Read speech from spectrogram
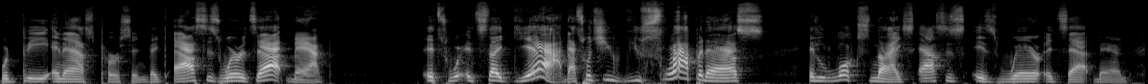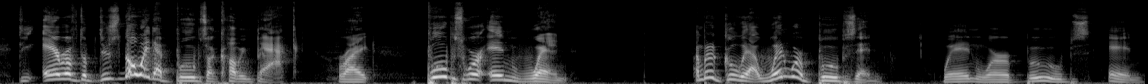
would be an ass person. Like ass is where it's at, man. It's it's like yeah, that's what you you slap an ass. It looks nice. Ass is, is where it's at, man. The air of the there's no way that boobs are coming back, right? Boobs were in when? I'm gonna Google that. When were boobs in? When were boobs in?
